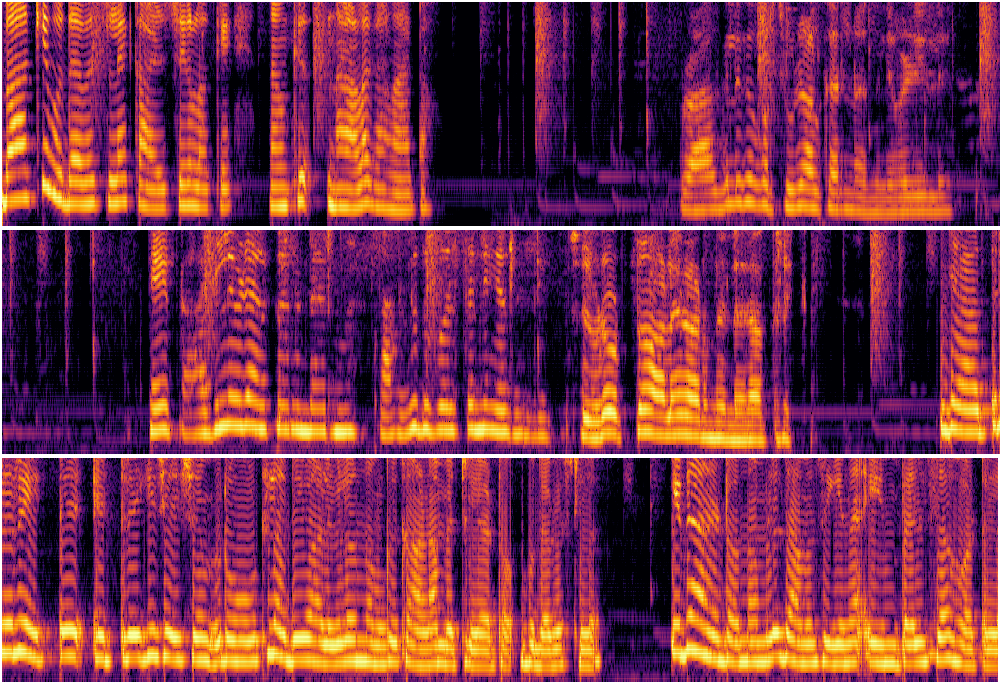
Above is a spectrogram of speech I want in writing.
ബാക്കി ബുദാബസിലെ കാഴ്ചകളൊക്കെ നമുക്ക് നാളെ കാണാം കേട്ടോ. പ്രാഗിലൊക്കെ കുറച്ചുകൂടി ആൾക്കാരുണ്ടായിരുന്നില്ലേ വഴിയിൽ ഏ പ്രാഗിൽ എവിടെ ആൾക്കാരുണ്ടായിരുന്നു? പ്രാഗ് ഇതുപോലെ പക്ഷെ ഇവിടെ ഒട്ടും ആളെ കാണുന്നില്ല രാത്രി. രാത്രി ഒരു എട്ട് എട്ടരയ്ക്ക് ശേഷം റോഡിലധികം ആളുകളൊന്നും നമുക്ക് കാണാൻ പറ്റില്ല കേട്ടോ ബുദാപെസ്റ്റിൽ. ഇതാണ് കേട്ടോ നമ്മൾ താമസിക്കുന്ന ഇമ്പൽസ ഹോട്ടൽ.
